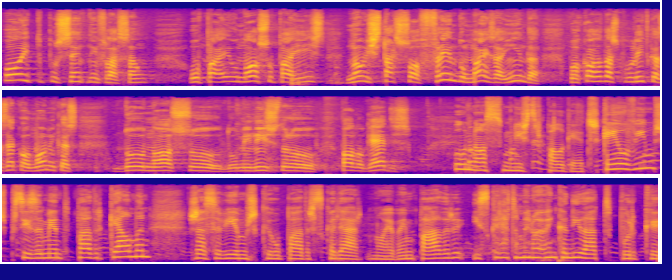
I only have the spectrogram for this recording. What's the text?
8% de inflação, o, o nosso país não está sofrendo mais ainda por causa das políticas econômicas do nosso do ministro Paulo Guedes. O nosso ministro Paulo Guedes. Quem ouvimos, precisamente Padre Kelman, já sabíamos que o padre, se calhar, não é bem padre e se calhar também não é bem candidato, porque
